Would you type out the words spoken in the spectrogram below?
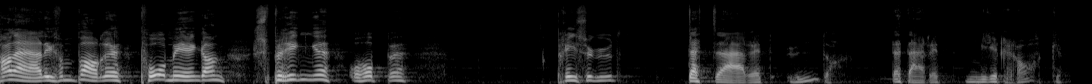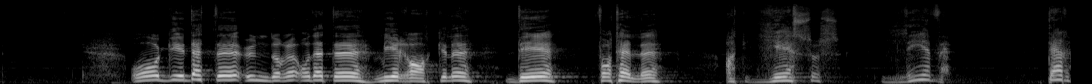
Han er liksom bare på med en gang. Springer og hopper. Priser Gud. Dette er et under. Dette er et mirakel. Og dette underet og dette mirakelet, det forteller at Jesus lever. Det er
